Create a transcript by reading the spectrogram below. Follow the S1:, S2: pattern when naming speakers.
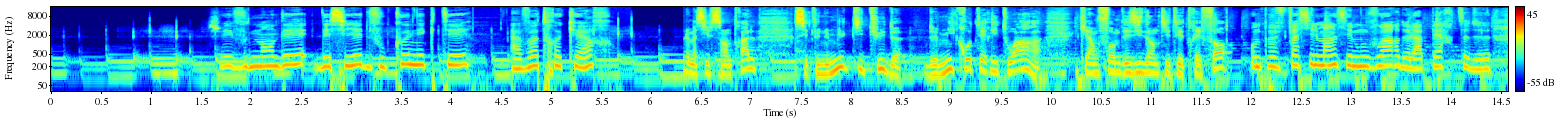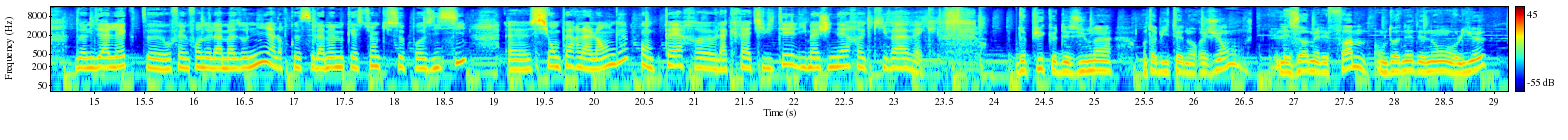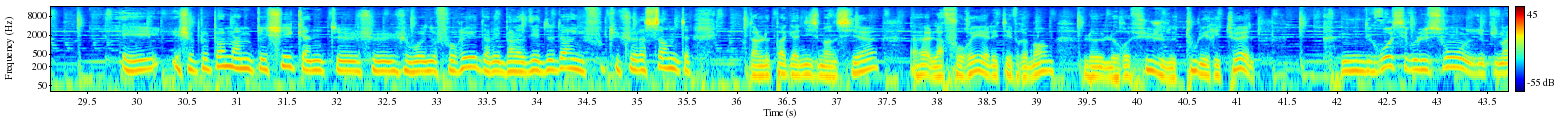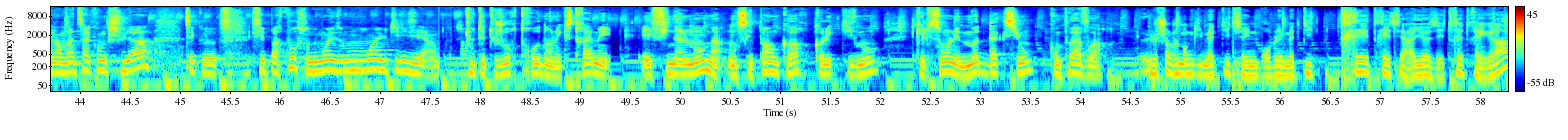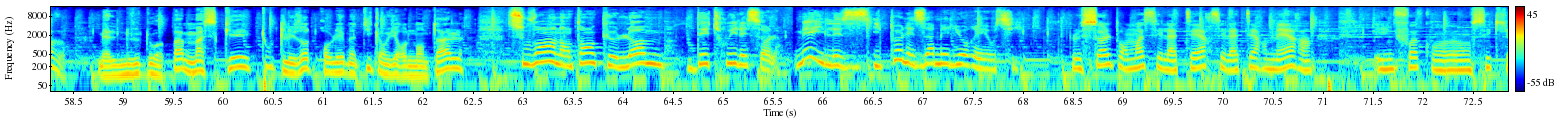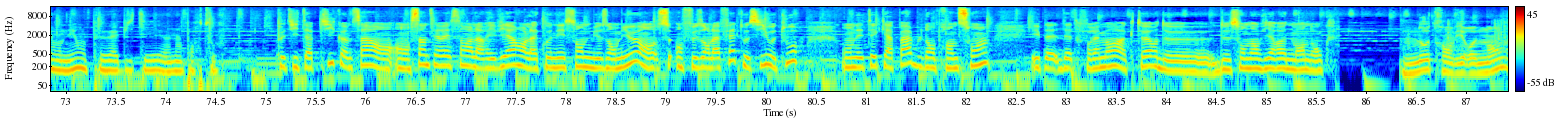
S1: Je vais vous demander d'essayer de vous connecter à votre cœur.
S2: Le Massif central, c'est une multitude de micro-territoires qui en font des identités très fortes.
S3: On peut facilement s'émouvoir de la perte d'un dialecte au fin fond de l'Amazonie, alors que c'est la même question qui se pose ici.
S4: Euh, si on perd la langue, on perd euh, la créativité et l'imaginaire qui va avec.
S5: Depuis que des humains ont habité nos régions, les hommes et les femmes ont donné des noms aux lieux.
S6: Et je ne peux pas m'empêcher, quand je, je, vois une forêt, d'aller balader dedans. Il faut que je la sente.
S7: Dans le paganisme ancien, euh, la forêt, elle était vraiment le, le refuge de tous les rituels
S8: une grosse évolution depuis maintenant 25 ans que je suis là, c'est que ces parcours sont de moins en moins utilisés. Hein.
S9: Tout est toujours trop dans l'extrême et, et, finalement, ben, on ne sait pas encore collectivement quels sont les modes d'action qu'on peut avoir.
S7: Le changement climatique, c'est une problématique très très sérieuse et très très grave, mais elle ne doit pas masquer toutes les autres problématiques environnementales.
S10: Souvent, on entend que l'homme détruit les sols, mais il, les, il peut les améliorer aussi.
S1: Le sol, pour moi, c'est la terre, c'est la terre-mère. Et une fois qu'on sait qui on est, on peut habiter n'importe où
S11: petit à petit, comme ça, en, en s'intéressant à la rivière, en la connaissant de mieux en mieux, en, en faisant la fête aussi autour, on était capable d'en prendre soin et d'être vraiment acteur de, de son environnement. Donc.
S12: Notre environnement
